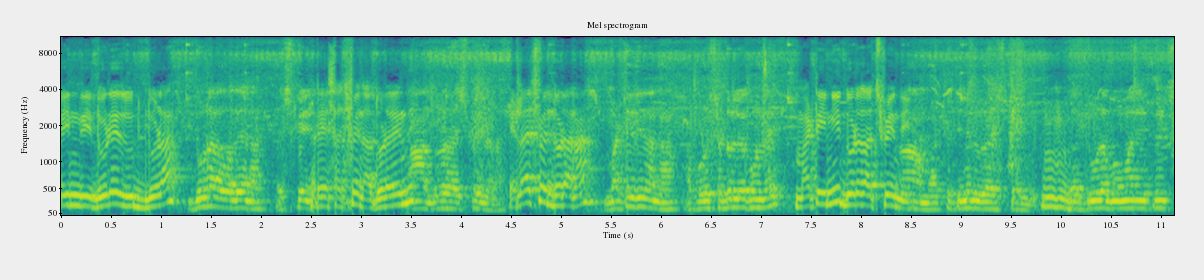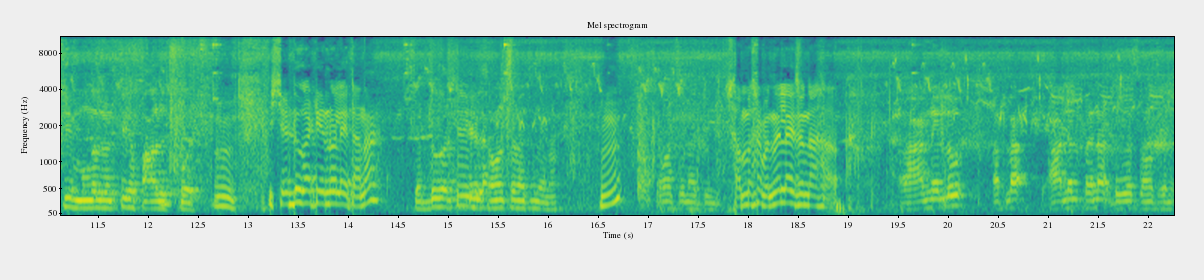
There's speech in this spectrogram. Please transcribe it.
దీన్ని దూడే దూడ? దూడ రే చచ్చిపోయిందా. దూడ ఏంది? ఎట్లా చచ్చిపోయింది దూడనా? మట్టి అప్పుడు షెడ్ లేకుండే. మట్టిని దూడ చచ్చిపోయింది. మట్టి తిని దూడ చచ్చిపోయింది. ఇక దూడ బొమ్మ నుంచి ముంగలు పెట్టి ఇక పాలు ఇచ్చుకోవచ్చు ఉమ్. ఈ షెడ్ కట్టి ఎన్ని రోజులు అవుతానా షెడ్ కట్టి సంవత్సరం అవుతుందన్నా ఉమ్? సంవత్సరం అవుతుంది సంవత్సరం ఎన్ని నెలలు అవుతుందా? ఆరు నెలలు అట్లా ఆరు నెలల పైన సంవత్సరం.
